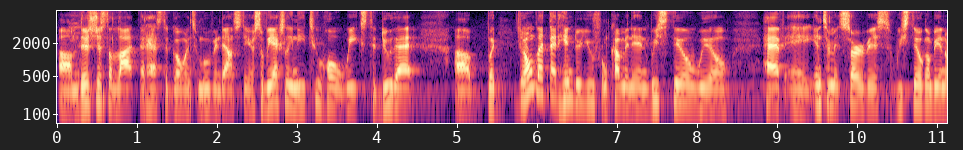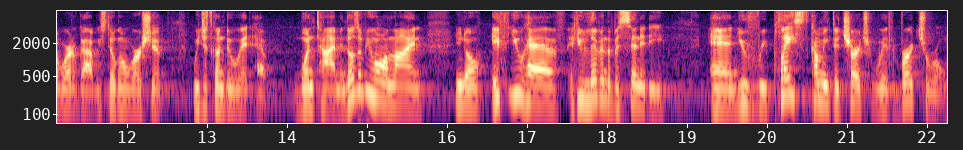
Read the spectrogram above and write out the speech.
um, there's just a lot that has to go into moving downstairs. So we actually need two whole weeks to do that. Uh, but don't let that hinder you from coming in. We still will have a intimate service. We still gonna be in the Word of God. We still gonna worship. We just gonna do it at one time. And those of you online, you know, if you have, if you live in the vicinity and you've replaced coming to church with virtual,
